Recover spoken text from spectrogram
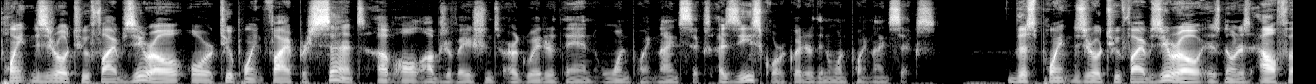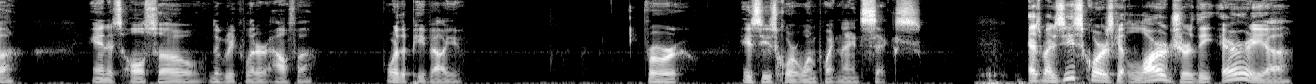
0.0250 or 2.5% of all observations are greater than 1.96, a z-score greater than 1.96. This 0.0250 is known as alpha, and it's also the Greek letter alpha, or the p-value, for a z-score 1.96 as my z-scores get larger, the area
